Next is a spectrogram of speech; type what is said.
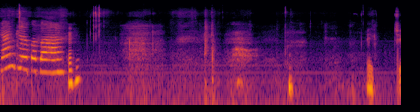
thank you বাবা এই যে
